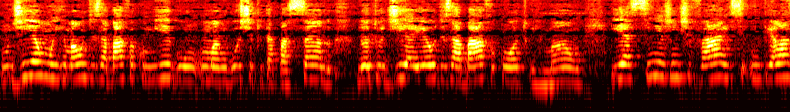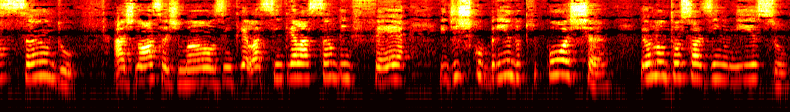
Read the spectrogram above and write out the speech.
Um dia um irmão desabafa comigo uma angústia que está passando, no outro dia eu desabafo com outro irmão. E assim a gente vai se entrelaçando as nossas mãos, se entrelaçando em fé e descobrindo que, poxa, eu não estou sozinho nisso.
